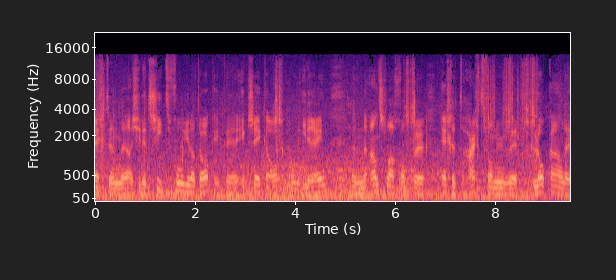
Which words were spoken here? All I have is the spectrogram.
echt een, uh, als je dit ziet, voel je dat ook. Ik, ik zeker ook, en iedereen. Een aanslag op echt het hart van uw lokale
